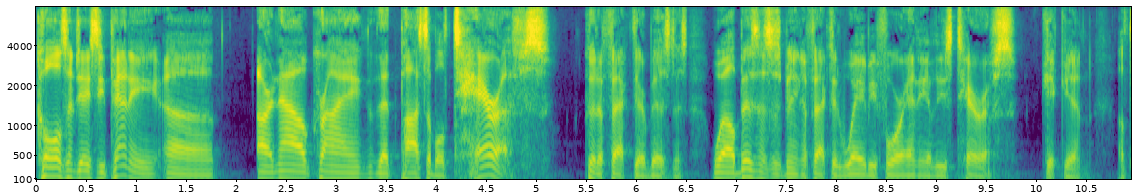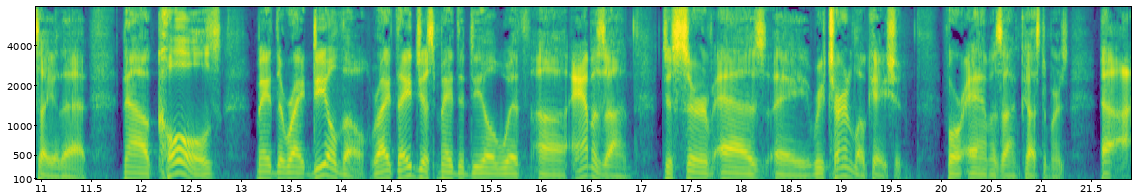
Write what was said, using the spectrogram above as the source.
Kohl's and J.C. Penney uh, are now crying that possible tariffs could affect their business. Well, business is being affected way before any of these tariffs kick in. I'll tell you that. Now, Kohl's made the right deal, though, right? They just made the deal with uh, Amazon to serve as a return location for Amazon customers. Uh,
